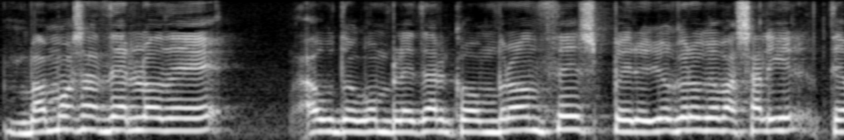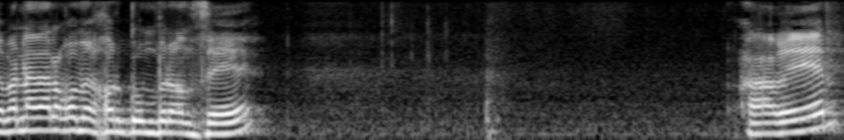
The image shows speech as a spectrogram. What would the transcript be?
Vamos a hacerlo de autocompletar con bronces, pero yo creo que va a salir... Te van a dar algo mejor que un bronce, ¿eh? A ver...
